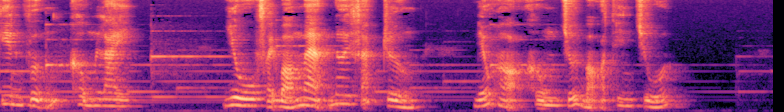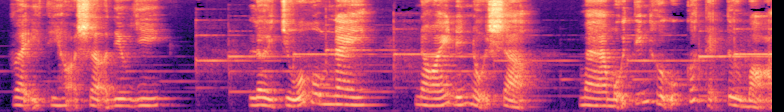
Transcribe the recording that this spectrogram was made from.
kiên vững không lay. Dù phải bỏ mạng nơi pháp trường nếu họ không chối bỏ thiên chúa. Vậy thì họ sợ điều gì? Lời chúa hôm nay nói đến nỗi sợ mà mỗi tín hữu có thể từ bỏ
